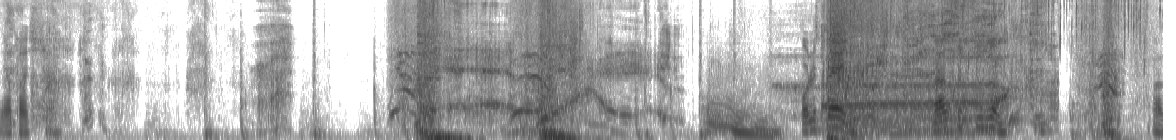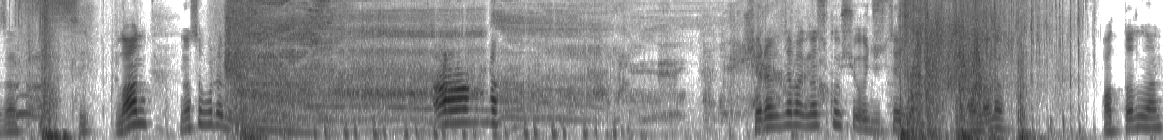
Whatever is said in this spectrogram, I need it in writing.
Yat aşağı. Polis bey. Ben suçsuzum. Sı- Lan! Nasıl vurabilir? Aa! Şerefsize bak nasıl koşuyor o cüsseyle. Anladım. Atladı lan.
